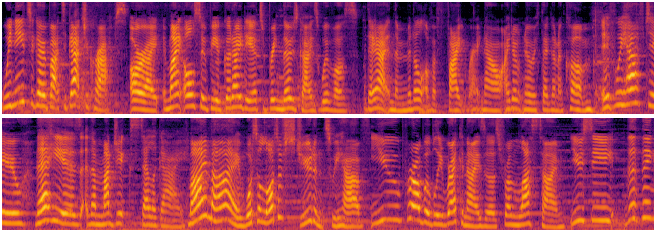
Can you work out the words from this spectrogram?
We need to go back to Gacha Crafts. Alright, it might also be a good idea to bring those guys with us. They are in the middle of a fight right now. I don't know if they're gonna come. If we have to. There he is, the magic Stella guy. My, my, what a lot of students we have. You probably recognize us from last time. You see, the thing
